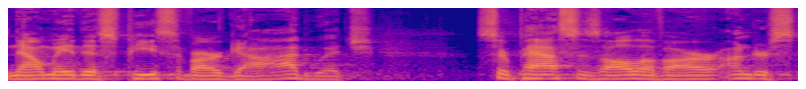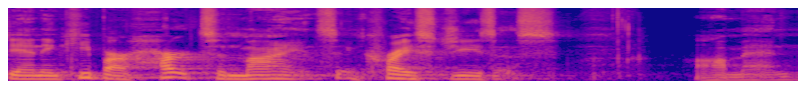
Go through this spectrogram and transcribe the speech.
And now may this peace of our God, which surpasses all of our understanding. Keep our hearts and minds in Christ Jesus. Amen.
